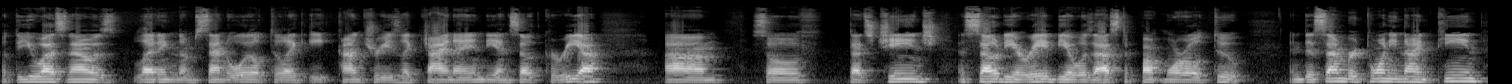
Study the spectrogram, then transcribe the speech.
but the U.S. now is letting them send oil to like eight countries like China, India, and South Korea. Um, so that's changed, and Saudi Arabia was asked to pump more oil too. In December 2019,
